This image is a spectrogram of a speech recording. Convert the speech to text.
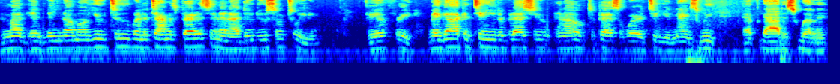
And you know I'm on YouTube under Thomas Patterson, and I do do some tweeting. Feel free. May God continue to bless you, and I hope to pass a word to you next week if God is willing.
